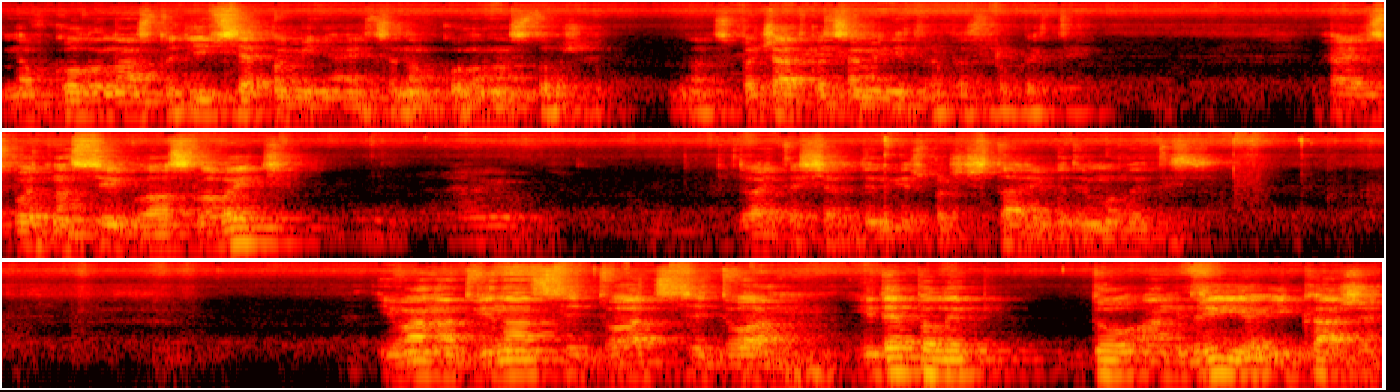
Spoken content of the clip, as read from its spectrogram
навколо нас, тоді все поміняється навколо нас теж. Ну, Спочатку це мені треба зробити. Хай Господь нас всіх благословить. Давайте ще один вірш прочитаю і будемо молитись. Івана 12, 22. Іде Пилип до Андрія і каже:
